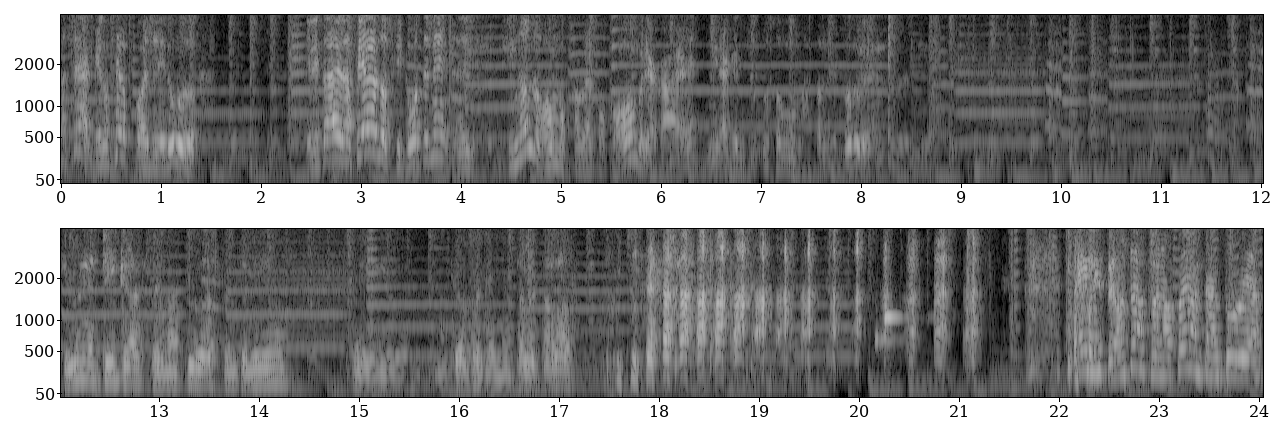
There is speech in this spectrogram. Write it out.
O sea, que no sea pollerudo. Él está desafiando, si vos tenés. eh, si no, lo vamos a ver poco hombre acá, ¿eh? Mirá que nosotros somos bastante turbios en ese sentido. Si una chica se masturba frente mío, eh, no queda otra que aumentarle el terror. Ey, mis preguntas pues, no fueron tan turbias.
